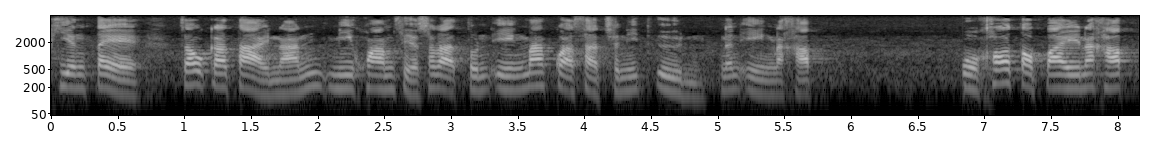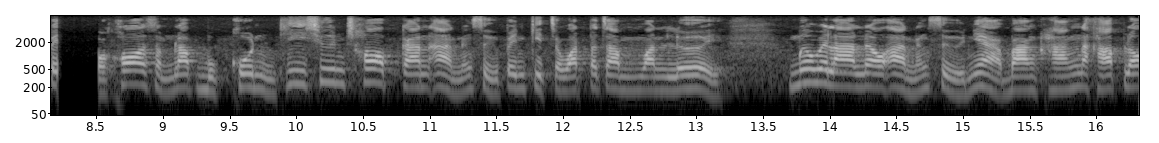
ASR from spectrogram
เพียงแต่เจ้ากระต่ายนั้นมีความเสียสละตนเองมากกว่าสัตว์ชนิดอื่นนั่นเองนะครับ หัวข้อต่อไปนะครับ เป็นหัวข้อสำหรับบุคคลที่ชื่นชอบการอ่านหนังสือเป็นกิจวัตรประจำวันเลย เมื่อเวลาเราอ่านหนังสือเนี่ยบางครั้งนะครับ เรา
